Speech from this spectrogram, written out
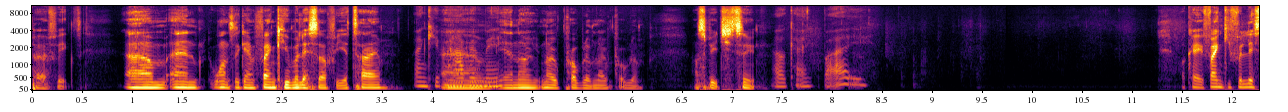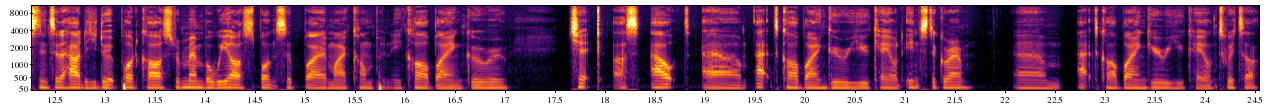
perfect. Um, and once again, thank you, Melissa, for your time. Thank you for having Um, me. Yeah, no, no problem, no problem. I'll speak to you soon. Okay, bye. Okay, thank you for listening to the How Did You Do It podcast. Remember, we are sponsored by my company, Car Buying Guru. Check us out um, at Car Buying Guru UK on Instagram, um, at Car Buying Guru UK on Twitter.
